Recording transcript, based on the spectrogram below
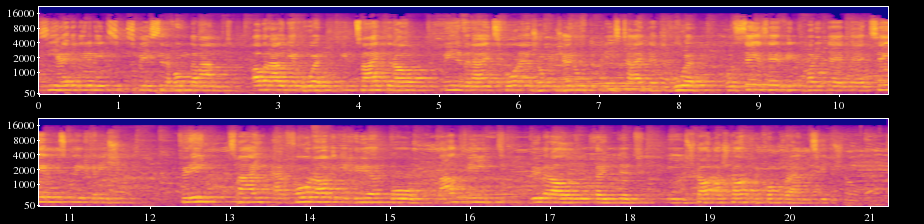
sie hat ein das bessere Fundament, aber auch die Kuh im zweiten Rang, wie er bereits vorher schon beim Schönunterpreis gezeigt hat, eine Kuh, die sehr, sehr viel Qualität hat, sehr ausgeglichen ist. Für ihn zwei hervorragende Kühe, die weltweit überall könnten in star starker Konkurrenz widerstehen.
